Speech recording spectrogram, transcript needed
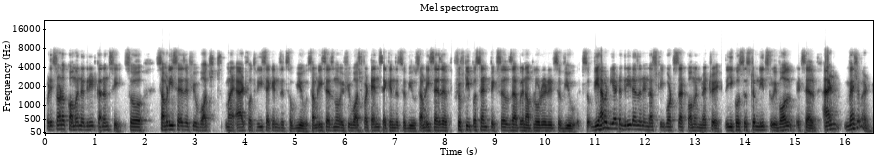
but it's not a common agreed currency. So somebody says if you watched my ad for 3 seconds it's a view. Somebody says no if you watch for 10 seconds it's a view. Somebody says if 50% pixels have been uploaded it's a view. So we haven't yet agreed as an industry what's that common metric. The ecosystem needs to evolve itself. And measurement.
